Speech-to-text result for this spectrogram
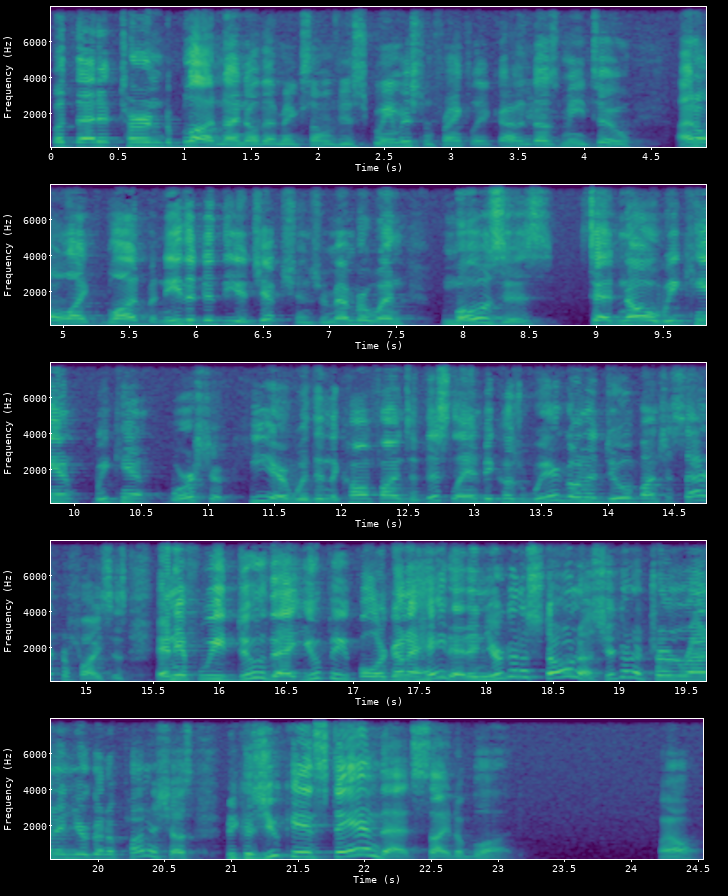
but that it turned to blood. And I know that makes some of you squeamish, and frankly, it kind of does me too. I don't like blood, but neither did the Egyptians. Remember when Moses said, No, we can't, we can't worship here within the confines of this land because we're going to do a bunch of sacrifices. And if we do that, you people are going to hate it and you're going to stone us. You're going to turn around and you're going to punish us because you can't stand that sight of blood. Well,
